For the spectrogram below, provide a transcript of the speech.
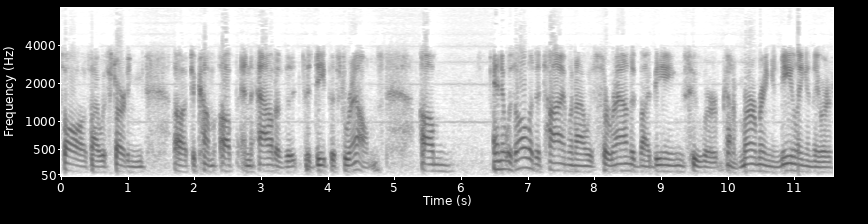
saw as I was starting uh, to come up and out of the, the deepest realms. Um, and it was all at a time when I was surrounded by beings who were kind of murmuring and kneeling, and there were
